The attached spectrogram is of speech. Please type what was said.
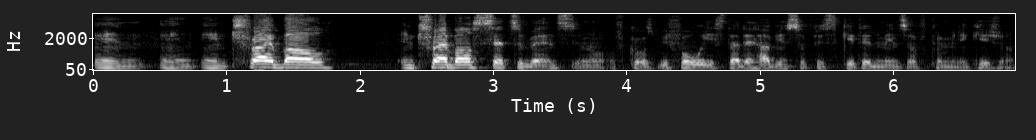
in in in tribal in tribal settlements, you know, of course, before we started having sophisticated means of communication,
